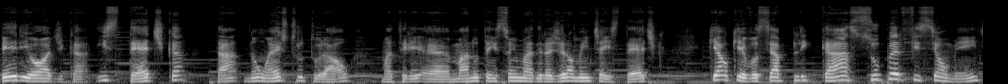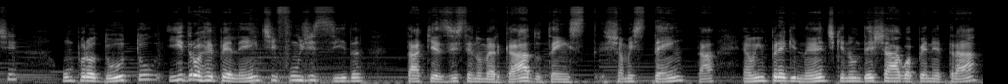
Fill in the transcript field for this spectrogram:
periódica estética, tá? Não é estrutural. É, manutenção em madeira geralmente é estética. que é o que? Você aplicar superficialmente um produto hidrorrepelente e fungicida, tá? Que existem no mercado, tem chama STEM, tá? É um impregnante que não deixa a água penetrar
